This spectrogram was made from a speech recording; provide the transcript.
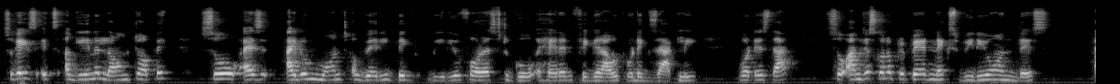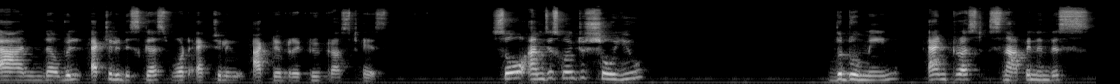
So guys, it's again a long topic. So as I don't want a very big video for us to go ahead and figure out what exactly, what is that. So I'm just going to prepare next video on this and uh, we'll actually discuss what actually Active Directory Trust is. So I'm just going to show you the domain and trust snap-in in this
